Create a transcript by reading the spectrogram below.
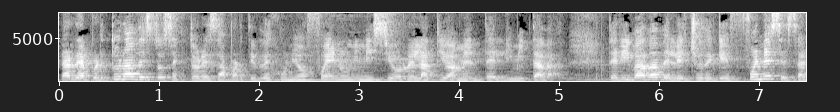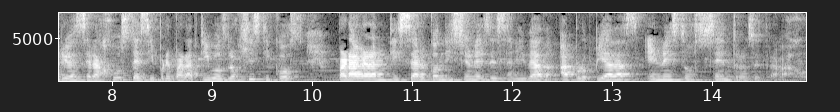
La reapertura de estos sectores a partir de junio fue en un inicio relativamente limitada, derivada del hecho de que fue necesario hacer ajustes y preparativos logísticos para garantizar condiciones de sanidad apropiadas en estos centros de trabajo.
